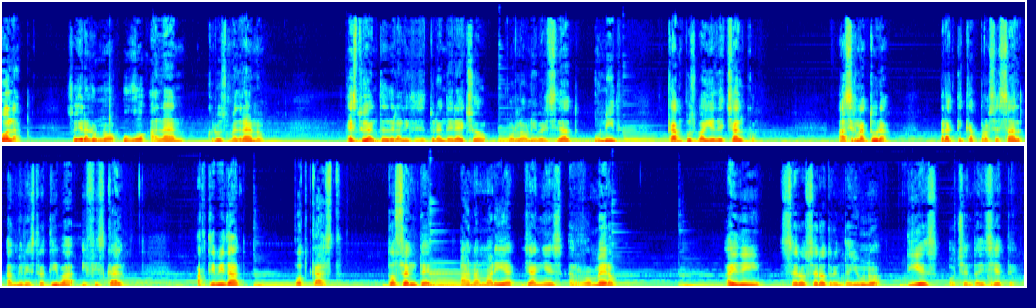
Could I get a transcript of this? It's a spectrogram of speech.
Hola, soy el alumno Hugo Alán Cruz Medrano, estudiante de la licenciatura en Derecho por la Universidad UNID, Campus Valle de Chalco. Asignatura, Práctica Procesal Administrativa y Fiscal. Actividad, Podcast. Docente, Ana María Yáñez Romero. ID 0031 1087.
